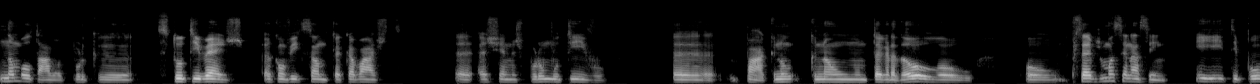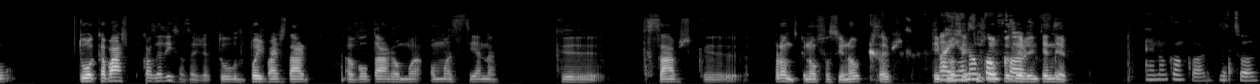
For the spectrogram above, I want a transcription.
não voltava, porque se tu tiveres a convicção de que acabaste eh, as cenas por um motivo eh, pá, que, não, que não te agradou, ou, ou percebes uma cena assim, e tipo, tu acabaste por causa disso, ou seja, tu depois vais estar a voltar a uma, a uma cena que, que sabes que pronto, que não funcionou, percebes? Tipo, Ai, não sei não se me estou a fazer concordo. entender. Eu não concordo de todo.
